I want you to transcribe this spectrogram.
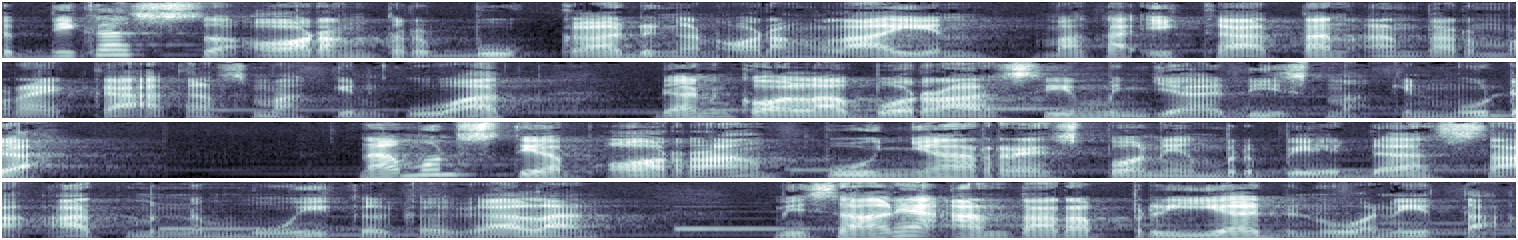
Ketika seseorang terbuka dengan orang lain, maka ikatan antar mereka akan semakin kuat dan kolaborasi menjadi semakin mudah. Namun, setiap orang punya respon yang berbeda saat menemui kegagalan, misalnya antara pria dan wanita.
